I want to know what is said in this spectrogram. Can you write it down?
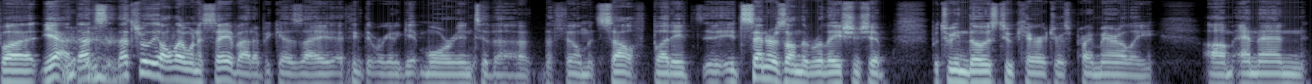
but yeah, that's that's really all I want to say about it because I, I think that we're going to get more into the the film itself. But it it centers on the relationship between those two characters primarily, um, and then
